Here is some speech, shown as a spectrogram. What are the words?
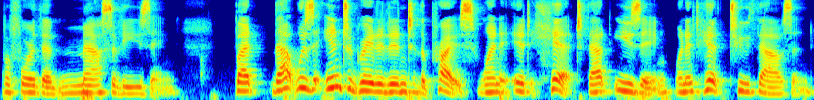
before the massive easing. But that was integrated into the price when it hit that easing, when it hit 2000.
